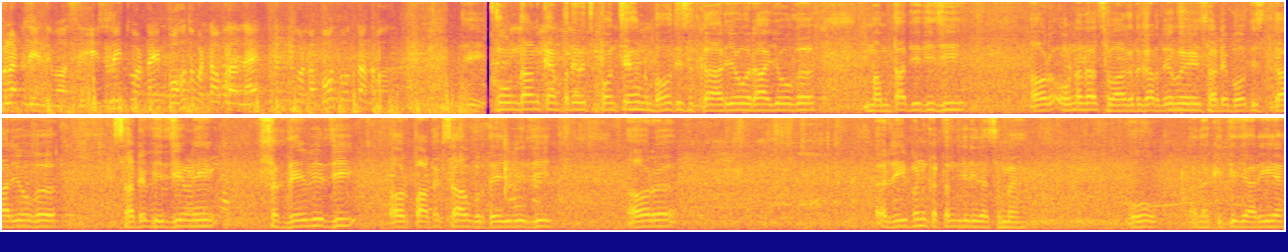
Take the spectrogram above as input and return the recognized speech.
ਬਲੱਡ ਦੇਣ ਦੇ ਵਾਸਤੇ। ਇਸ ਲਈ ਤੁਹਾਡਾ ਇਹ ਬਹੁਤ ਵੱਡਾ ਉਪਰਾਲਾ ਹੈ। ਤੁਹਾਡਾ ਬਹੁਤ ਬਹੁਤ ਧੰਨਵਾਦ। ਜੀ। ਖੂਨਦਾਨ ਕੈਂਪ ਦੇ ਵਿੱਚ ਪਹੁੰਚੇ ਹਨ। ਬਹੁਤ ਹੀ ਸਤਿਕਾਰਯੋਗ, ਰਾਜਯੋਗ ਮਮਤਾ ਦੀਦੀ ਜੀ ਔਰ ਉਹਨਾਂ ਦਾ ਸਵਾਗਤ ਕਰਦੇ ਹੋਏ ਸਾਡੇ ਬਹੁਤ ਹੀ ਸਤਿਕਾਰਯੋਗ ਸਾਡੇ ਵੀਰ ਜੀ ਹੁਣੀ, ਸੁਖਦੇਵ ਵੀਰ ਜੀ ਔਰ ਪਾਠਕ ਸਾਹਿਬ ਗੁਰਤੇਜ ਵੀਰ ਜੀ ਔਰ ਰੀਬਨ ਕੱਟਣ ਦੀ ਜਿਹੜੀ ਰਸਮ ਹੈ ਉਹ ਅਦਾ ਕੀਤੀ ਜਾ ਰਹੀ ਹੈ।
